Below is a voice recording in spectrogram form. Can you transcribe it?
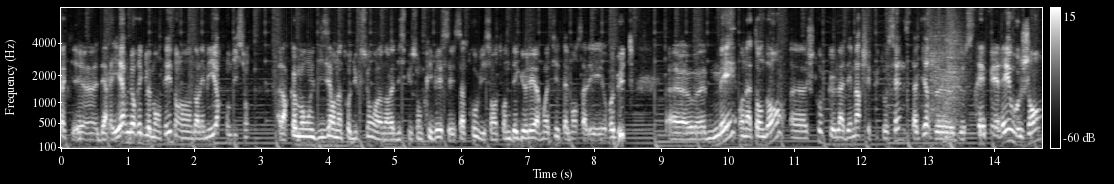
euh, derrière le réglementer dans, dans, les meilleures conditions. Alors comme on le disait en introduction euh, dans la discussion privée, c'est ça se trouve ils sont en train de dégueuler à moitié tellement ça les rebute. Euh, mais en attendant, euh, je trouve que la démarche est plutôt saine, c'est-à-dire de, de, se référer aux gens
